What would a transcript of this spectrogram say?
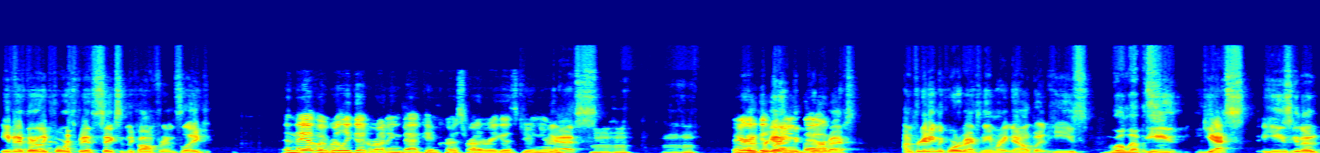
even if they're like fourth, fifth, sixth in the conference, like. And they have a really good running back in Chris Rodriguez Jr. Yes. Mm-hmm. Mm-hmm. Very I'm good forgetting the back. quarterbacks. I'm forgetting the quarterback's name right now, but he's Will Levis. He yes, he's gonna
